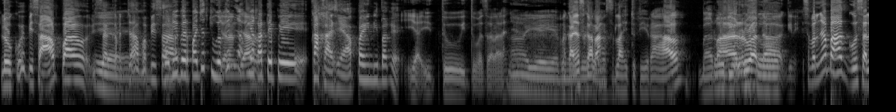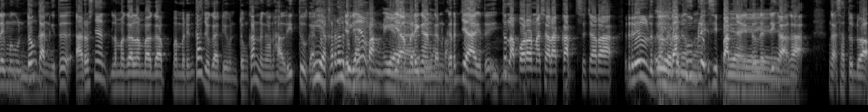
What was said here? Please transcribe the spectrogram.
Loh, kue bisa apa? Bisa Iya, kerja iya. apa bisa? Kalau dia bayar pajak juga kan nggak punya jalan-jalan. KTP kakak siapa yang dipakai? Ya itu itu masalahnya. Oh, iya, iya, Makanya sekarang ya. setelah itu viral, Baru, baru, ada gini. Sebenarnya bagus saling Hmm. menguntungkan gitu. Harusnya lembaga-lembaga pemerintah juga diuntungkan dengan hal itu kan. Iya, karena lebih Jadinya, gampang. Iya, ya lebih meringankan gampang. kerja gitu. Itu Mm-mm. laporan masyarakat secara real gitu, Iya, dan publik sifatnya Iya, itu. iya, Jadi iya. nggak nggak nggak satu dua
